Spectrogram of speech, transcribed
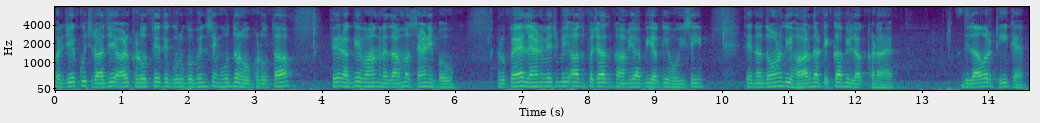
ਪਰ ਜੇ ਕੁਝ ਰਾਜੇ ਅੜ ਖੜੋਤੇ ਤੇ ਗੁਰੂ ਗੋਬਿੰਦ ਸਿੰਘ ਉਧਰ ਹੋ ਖੜੋਤਾ, ਫਿਰ ਅੱਗੇ ਵਾਂਗ ਨਦਾਮਤ ਸਹਿਣੀ ਪਊ। ਰੁਪਏ ਲੈਣ ਵਿੱਚ ਵੀ ਅਧ ਪਚਦ ਕਾਮਯਾਬੀ ਅੱਗੇ ਹੋਈ ਸੀ ਤੇ ਨਦੌਣ ਦੀ ਹਾਰ ਦਾ ਟਿੱਕਾ ਵੀ ਲੱਗ ਖੜਾ ਹੈ। ਦਿਲਾਵਰ ਠੀਕ ਹੈ।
